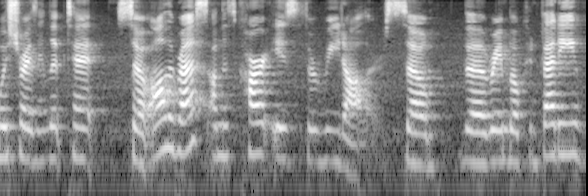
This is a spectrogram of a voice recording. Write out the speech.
Moisturizing lip tint. So all the rest on this cart is $3. So the rainbow confetti,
